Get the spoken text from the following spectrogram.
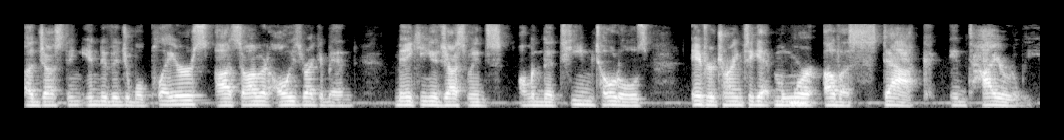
adjusting individual players. Uh, so, I would always recommend making adjustments on the team totals if you're trying to get more of a stack entirely.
